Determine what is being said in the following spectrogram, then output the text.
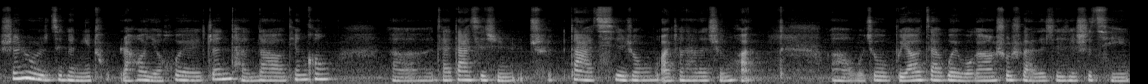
深入这个泥土，然后也会蒸腾到天空。呃，在大气循大气中完成它的循环，啊，我就不要再为我刚刚说出来的这些事情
